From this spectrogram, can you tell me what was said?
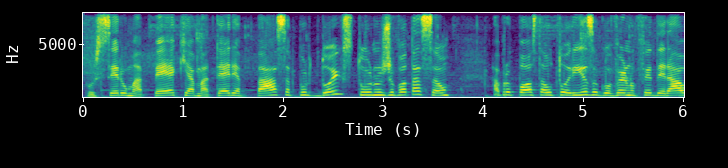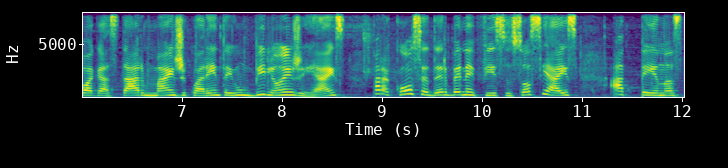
Por ser uma PEC, a matéria passa por dois turnos de votação. A proposta autoriza o governo federal a gastar mais de 41 bilhões de reais para conceder benefícios sociais apenas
